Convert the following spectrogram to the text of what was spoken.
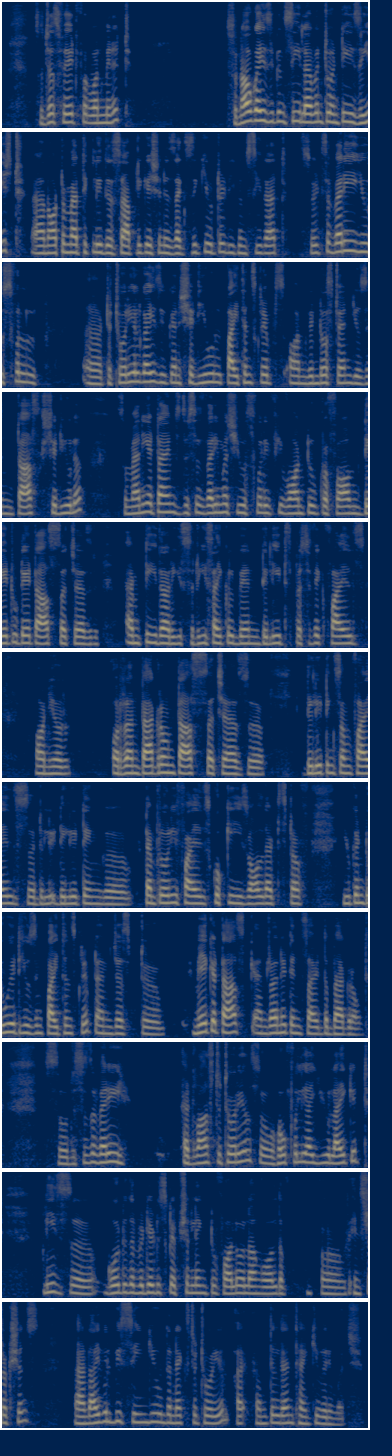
so just wait for one minute so now guys you can see 1120 is reached and automatically this application is executed. You can see that. So it's a very useful uh, tutorial guys. You can schedule python scripts on windows 10 using task scheduler. So many a times this is very much useful if you want to perform day-to-day -day tasks such as empty the recycle bin delete specific files on your or run background tasks such as uh, deleting some files, uh, del deleting uh, temporary files, cookies, all that stuff. You can do it using Python script and just uh, make a task and run it inside the background. So this is a very advanced tutorial. So hopefully you like it. Please uh, go to the video description link to follow along all the uh, instructions. And I will be seeing you in the next tutorial. I, until then, thank you very much.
